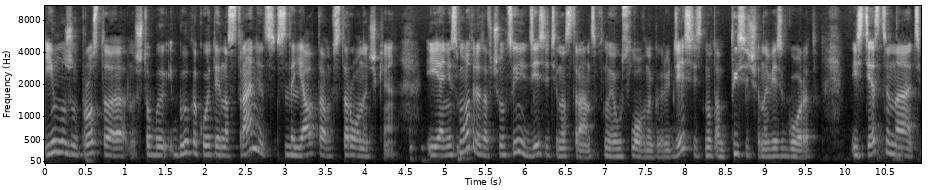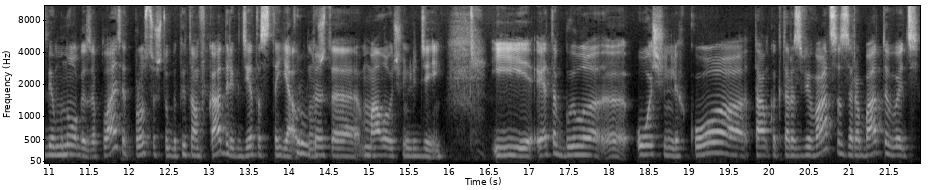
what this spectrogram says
и им нужен просто, чтобы был какой-то иностранец, стоял там в стороночке. И они смотрят, а в Чунцине 10 иностранцев. Ну, я условно говорю 10, ну, там тысяча на весь город. Естественно, тебе много заплатят просто, чтобы ты там в кадре где-то стоял, Круто. потому что мало очень людей. И это было э, очень легко там как-то развиваться, зарабатывать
